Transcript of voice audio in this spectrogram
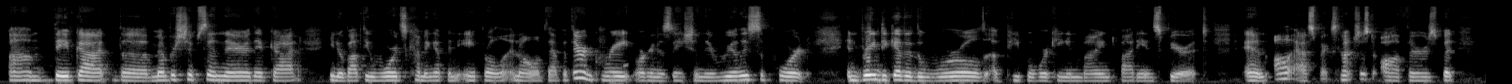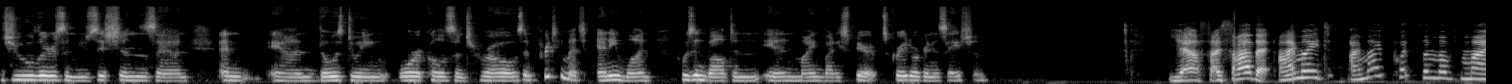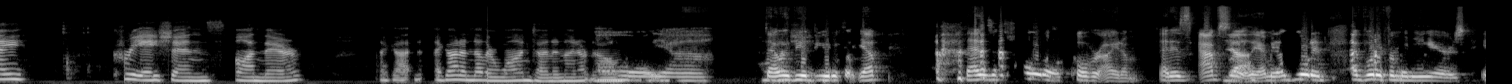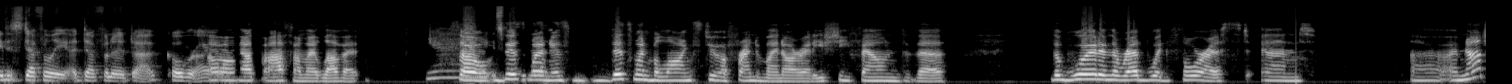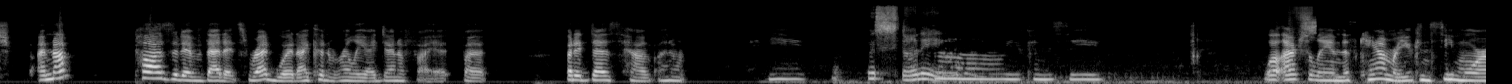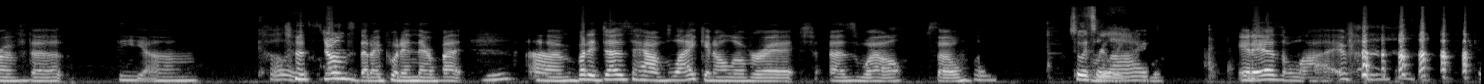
um, they've got the memberships in there. They've got, you know, about the awards coming up in April and all of that. But they're a great organization. They really support and bring together the world of people working in mind, body, and spirit, and all aspects, not just authors, but jewelers and musicians and and and those doing oracles and tarots, and pretty much anyone who's involved in in mind, body, spirit. It's a great organization. Yes, I saw that. I might I might put some of my creations on there. I got I got another wand done and I don't know. Oh yeah. That would be a beautiful yep. That is a total COVR item. That is absolutely. Yeah. I mean, I've voted. I've voted for many years. It is definitely a definite uh, COVR item. Oh, that's awesome! I love it. Yeah. So this one is this one belongs to a friend of mine already. She found the the wood in the redwood forest, and uh, I'm not I'm not positive that it's redwood. I couldn't really identify it, but but it does have I don't maybe. What's stunning? Oh, you can see. Well, actually, in this camera, you can see more of the the um, color stones that I put in there, but mm-hmm. um, but it does have lichen all over it as well. So so it's really alive. Cool. It is alive.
